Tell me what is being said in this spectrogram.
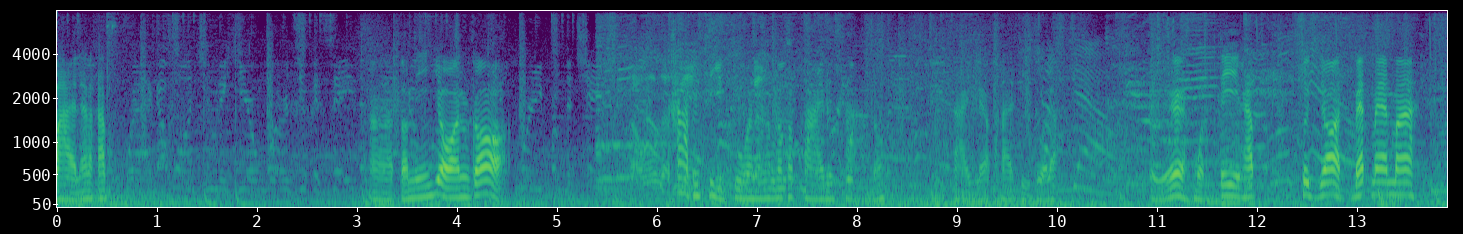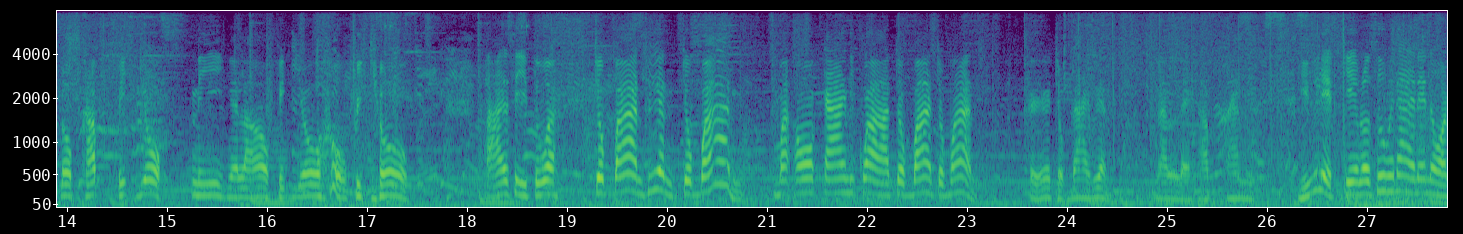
บายแล้วนะครับอตอนนี้ยอนก็ฆ่าไปสี่ตัวนะครับ แล้วก็ตายไปสามเนาะตายแล้วตายสี่ตัวแล้ว เออหมดตี้ครับ สุดยอดแบทแมนมาหลบครับฟิกโยกนี่ไงเราฟิกโยกฟิกโยก ตายสี่ตัว จบบ้านเพื่อนจบบ้าน มาออกกลางดีกว่า จบบ้านจบบ้าน เออจบได้เพื่อนนั่นแหละครับนั่น ยื้อเลดเกมเราสู้ไม่ได้แน่นอน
